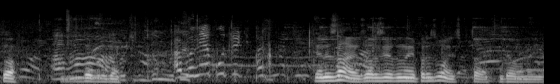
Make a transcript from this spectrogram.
Так, добрий день. А вони будуть. Я не знаю, зараз я до неї перезвоню, спитаю, де вона є.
